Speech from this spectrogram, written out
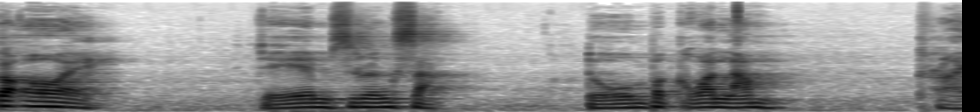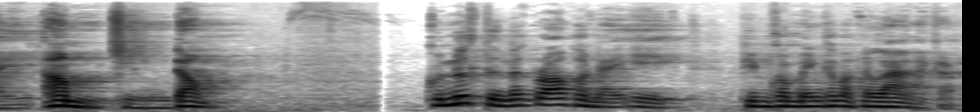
กับออย เจมส์เรืองศักดิ์โดมประกรณ์ลำไทรอัมคิงดอม คุณนึกถึงนักร้องคนไหนอีก พิมพ์คอมเมนต์เข้ามาข้างล่างนะครับ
